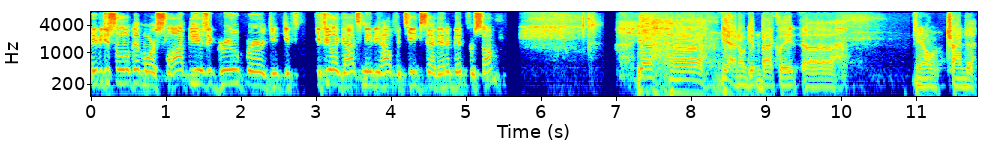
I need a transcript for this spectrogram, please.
maybe just a little bit more sloppy as a group, or do you, do you feel like that's maybe how fatigue set in a bit for some? Yeah, uh, yeah, I know getting back late. Uh, you know, trying to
